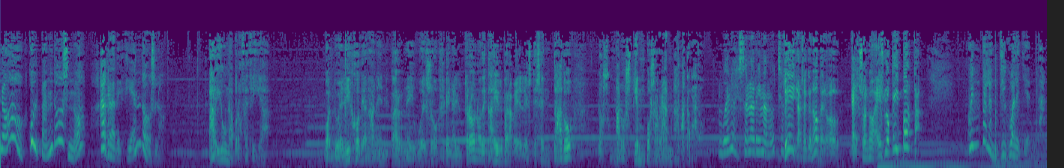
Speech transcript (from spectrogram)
No, culpándoos no. Agradeciéndooslo. Hay una profecía. Cuando el hijo de Adán en carne y hueso en el trono de Cair Barabel esté sentado, los malos tiempos habrán acabado. Bueno, eso no rima mucho. Sí, ya sé que no, pero eso no es lo que importa. Cuenta la antigua leyenda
